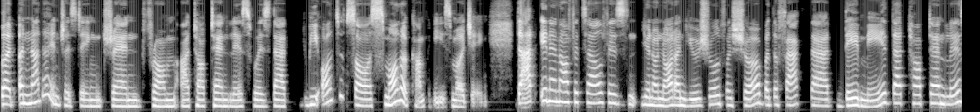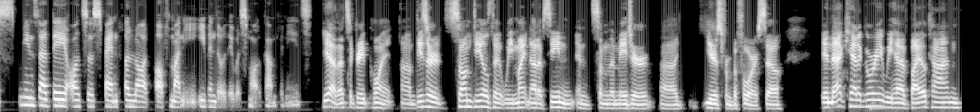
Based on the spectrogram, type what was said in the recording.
But another interesting trend from our top 10 list was that we also saw smaller companies merging. That in and of itself is, you know, not unusual for sure. But the fact that they made that top 10 list means that they also spent a lot of money, even though they were small companies. Yeah, that's a great point. Um, these are some deals that we might not have seen in some of the major uh, years from before. So in that category, we have Biocon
